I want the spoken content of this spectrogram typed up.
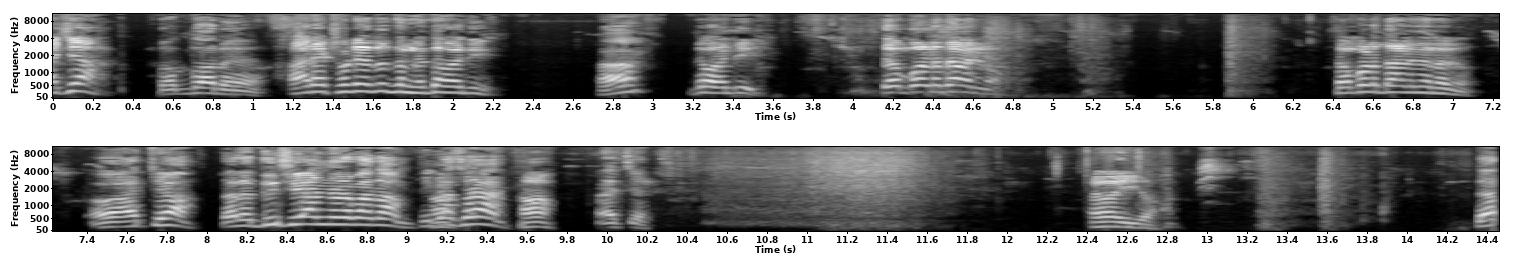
আচ্ছা। সব দরে আর একশো টাকা দেন দেওয়া দি হ্যাঁ? দেওয়া দি স্যাম্পলটা দেওয়া না স্যাম্পলটা দাঁড়িয়ে দেন ও আচ্ছা। তাহলে দুইশো আনের বাদাম ঠিক আছে? হ্যাঁ। আচ্ছা। এই যা। তা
